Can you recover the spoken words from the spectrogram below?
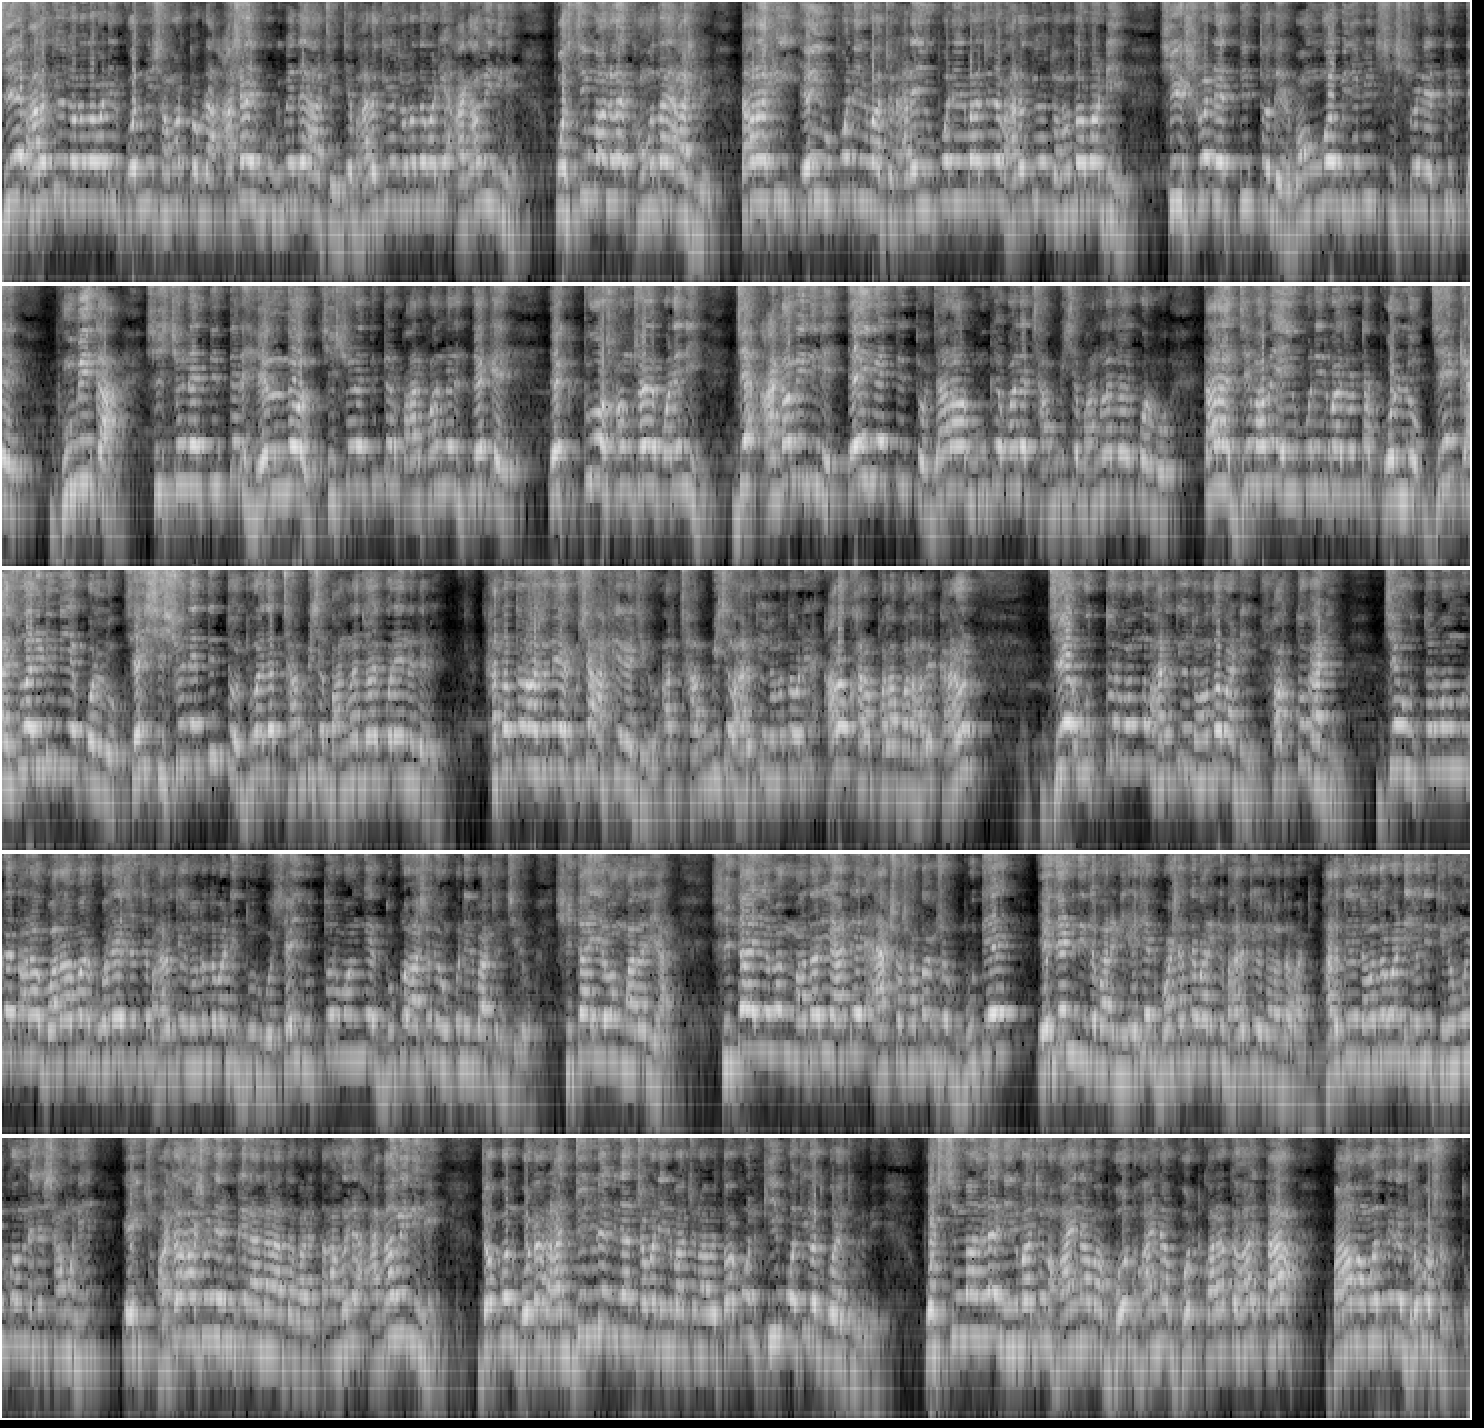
যে ভারতীয় জনতা পার্টির কর্মী সমর্থকরা আশায় বুক বেঁধে আছে, যে ভারতীয় জনতা পার্টি আগামী দিনে পশ্চিমবাংলায় ক্ষমতায় আসবে, তারা কি এই উপনির্বাচন আর এই উপনির্বাচনে ভারতীয় জনতা পার্টির শীর্ষ নেতৃত্বদের, বঙ্গ বিজেপির শীর্ষ নেতৃত্বের ভূমিকা, শীর্ষ নেতৃত্বের হেলদোল, শীর্ষ নেতৃত্বের পারফরমেন্স দেখে একটুও সংশয়ে পড়েনি যে আগামী দিনে এই নেতৃত্ব যারা মুখে বলে ছাব্বিশে বাংলা জয় করব, তারা যেভাবে এই উপনির্বাচনটা করল, যে ক্যাজুয়ালিটি নিয়ে করল, সেই শীর্ষ নেতৃত্ব দু হাজার বাংলা জয় করে এনে দেবে। সাতাত্তর আসনে একুশে আটকে গেছিল। আর ছাব্বিশে ভারতীয় জনতা পার্টির আরও খারাপ ফলাফল হবে, কারণ যে উত্তরবঙ্গ ভারতীয় জনতা পার্টি শক্ত ঘাঁটি, যে উত্তরবঙ্গকে তারা বরাবর বলে এসেছে ভারতীয় জনতা পার্টির দুর্গ, সেই উত্তরবঙ্গের দুটো আসনে উপনির্বাচন ছিল, সীতাই এবং মাদারিহাট। সীতাই এবং মাদারিহাটের একশো শতাংশ বুথে এজেন্ট দিতে পারেনি, এজেন্ট বসাতে পারেনি ভারতীয় জনতা পার্টি। ভারতীয় জনতা পার্টি যদি তৃণমূল কংগ্রেসের সামনে এই ছটা আসনে রুখে না দাঁড়াতে পারে, তাহলে আগামী দিনে যখন গোটা রাজ্য জুড়ে বিধানসভা নির্বাচন হবে, তখন কি প্রতিরোধ করে তুলবে? পশ্চিমবাংলায় নির্বাচন হয় না বা ভোট হয় না, ভোট করাতে হয় তা বাম আমল থেকে ধ্রুব সত্য।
